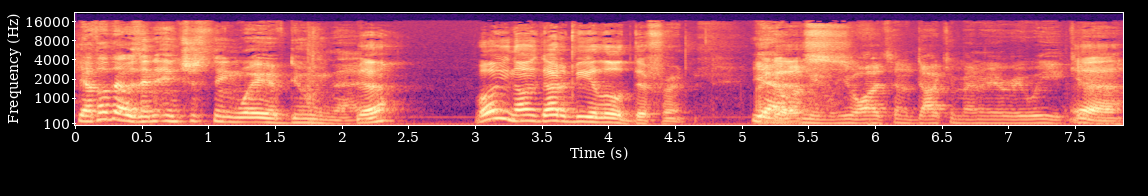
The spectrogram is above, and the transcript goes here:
Yeah, I thought that was an interesting way of doing that. yeah, well, you know, it got to be a little different. Yeah, I, guess. mean, when you're watching a documentary every week, Yeah.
